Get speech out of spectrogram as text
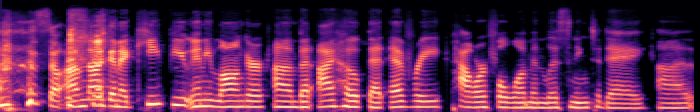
so I'm not going to keep you any longer. Um, but I hope that every powerful woman listening today, uh,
